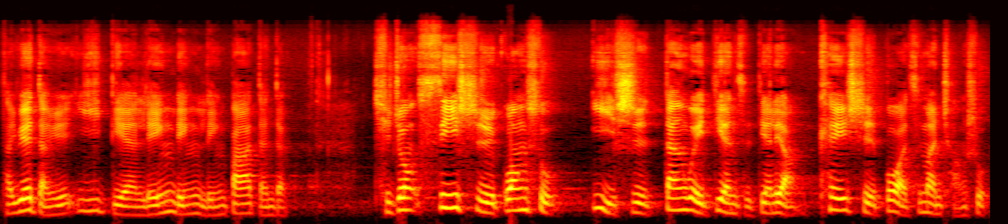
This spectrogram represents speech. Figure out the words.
它约等于一点零零零八等等。其中 c 是光速，e 是单位电子电量，k 是波尔兹曼常数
